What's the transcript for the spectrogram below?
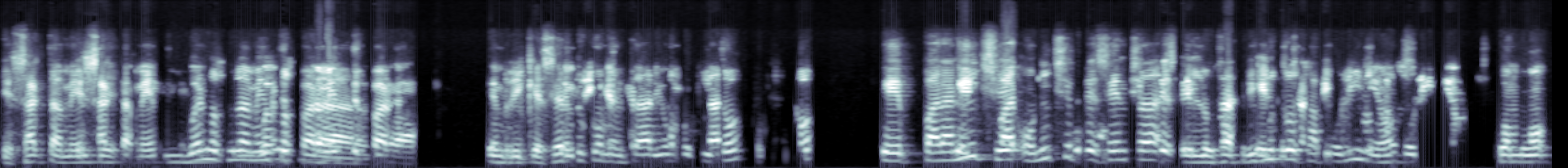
Exactamente. Exactamente. Y bueno, solamente bueno, para solamente para enriquecer tu comentario un poquito, que para Nietzsche, para o Nietzsche presenta eh, los atributos apolíneos como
